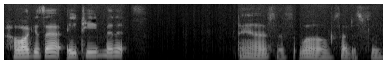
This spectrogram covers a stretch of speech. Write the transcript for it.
how long is that? 18 minutes? Damn, this is, whoa, so I just flew.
